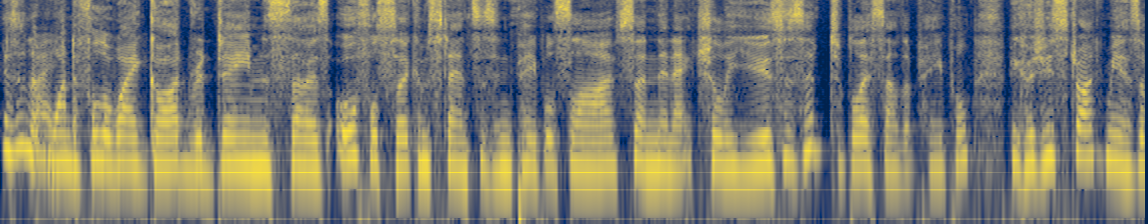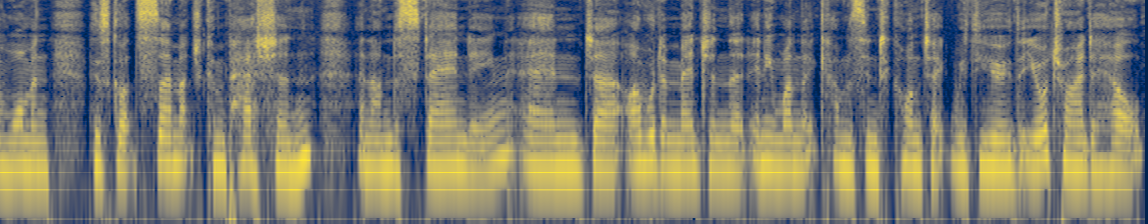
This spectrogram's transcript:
Isn't it Right. wonderful the way God redeems those awful circumstances in people's lives and then actually uses it to bless other people? Because you strike me as a woman who's got so much compassion and understanding. And uh, I would imagine that anyone that comes into contact with you that you're trying to help,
